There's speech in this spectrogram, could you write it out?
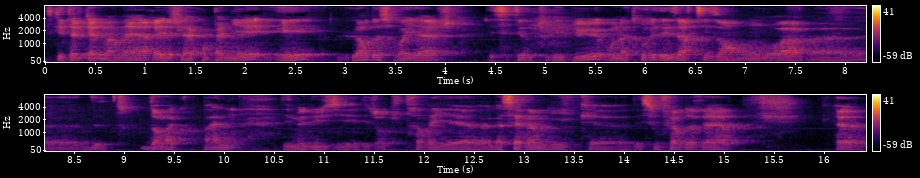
Ce qui était le cas de ma mère et je l'ai accompagnée et lors de ce voyage, et c'était au tout début, on a trouvé des artisans hongrois euh, dans la campagne, des menuisiers, des gens qui travaillaient euh, la céramique, euh, des souffleurs de verre. Euh,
